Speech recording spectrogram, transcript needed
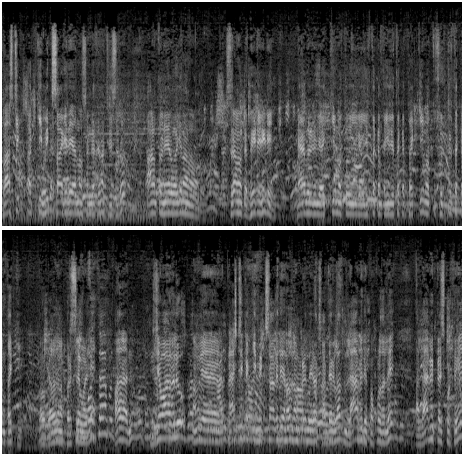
ಪ್ಲಾಸ್ಟಿಕ್ ಅಕ್ಕಿ ಮಿಕ್ಸ್ ಆಗಿದೆ ಅನ್ನೋ ಸಂಗತಿಯನ್ನು ತಿಳಿಸಿದರು. ಆನಂತರ ನೇರವಾಗಿ ನಾನು ಶ್ರೀರಾಮನಗರ ಭೇಟಿ ನೀಡಿ ನ್ಯಾಯಬೆಲೆಯಲ್ಲಿ ಅಕ್ಕಿ ಮತ್ತು ಈಗ ಇರ್ತಕ್ಕಂಥ, ಇಲ್ಲಿರ್ತಕ್ಕಂಥ ಅಕ್ಕಿ ಮತ್ತು ಸುಟ್ಟಿರ್ತಕ್ಕಂಥ ಅಕ್ಕಿ ಅವುಗಳೆಲ್ಲ ಪರಿಶೀಲನೆ ಮಾಡಿ ಆದರೆ ನಿಜವಾಗಲೂ ನಮಗೆ ಪ್ಲಾಸ್ಟಿಕ್ ಅಕ್ಕಿ ಮಿಕ್ಸ್ ಆಗಿದೆ ಅನ್ನೋದು ನಮ್ಮ ಕಡೆಯಿಂದ ಹೇಳೋಕ್ಕೆ ಸಾಧ್ಯ ಇಲ್ಲ ಲ್ಯಾಬ್ ಇದೆ ಕೊಪ್ಪಳದಲ್ಲಿ. ಆ ಲ್ಯಾಬಿಗೆ ಕಳಿಸ್ಕೊಡ್ತೀವಿ.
